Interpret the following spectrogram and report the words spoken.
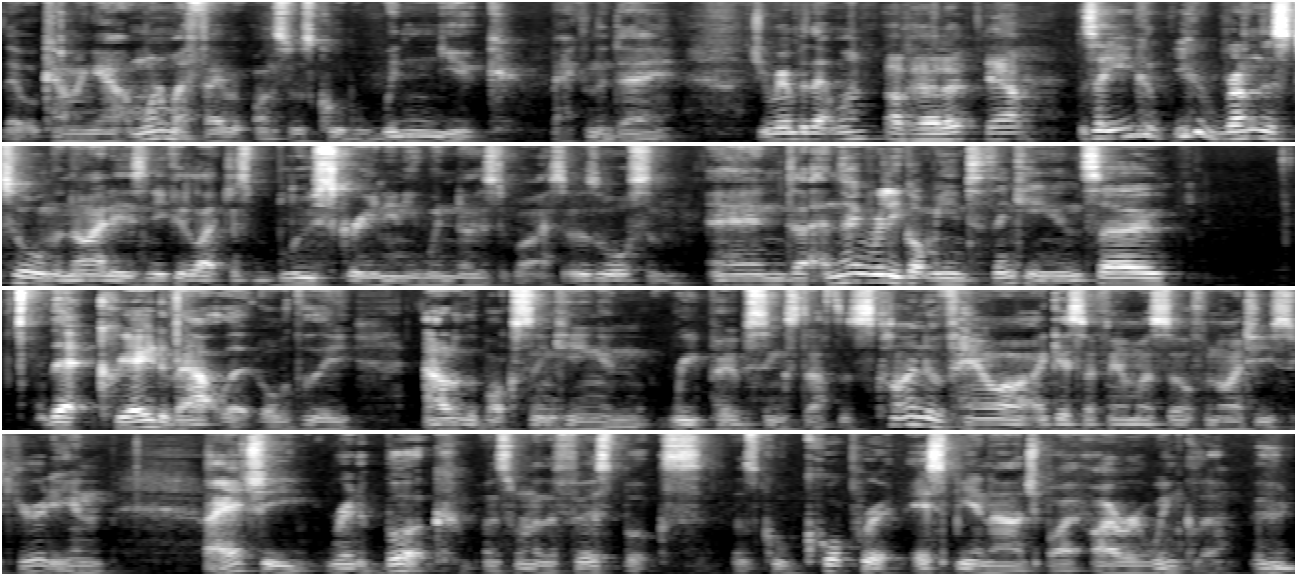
that were coming out. And one of my favorite ones was called WinNuke back in the day. Do you remember that one? I've heard it, yeah. So you could, you could run this tool in the 90s and you could like just blue screen any Windows device. It was awesome. And, uh, and that really got me into thinking. And so that creative outlet of the out of the box thinking and repurposing stuff, that's kind of how I guess I found myself in IT security. And I actually read a book. It was one of the first books. It was called Corporate Espionage by Ira Winkler, who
